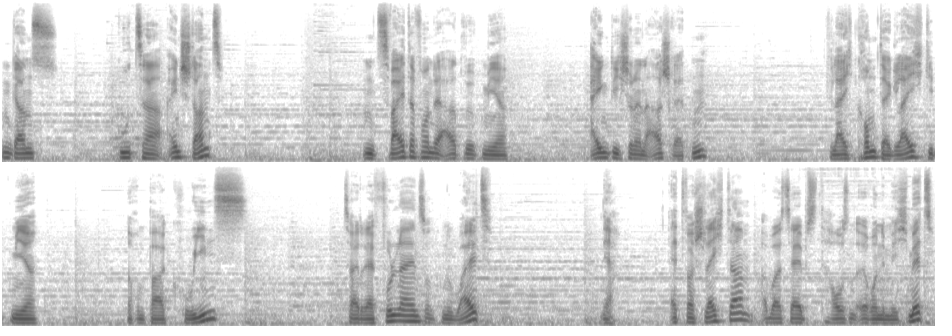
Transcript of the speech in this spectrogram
ein ganz guter Einstand. Ein zweiter von der Art wird mir eigentlich schon den Arsch retten. Vielleicht kommt er gleich, gibt mir noch ein paar Queens, zwei, drei Fulllines und ein Wild. Ja, etwas schlechter, aber selbst 1000 Euro nehme ich mit.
